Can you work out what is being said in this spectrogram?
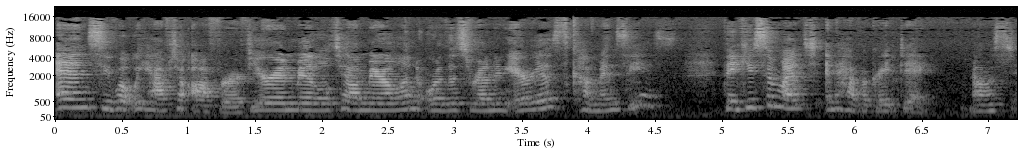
and see what we have to offer. If you're in Middletown, Maryland or the surrounding areas, come and see us. Thank you so much and have a great day. Namaste.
